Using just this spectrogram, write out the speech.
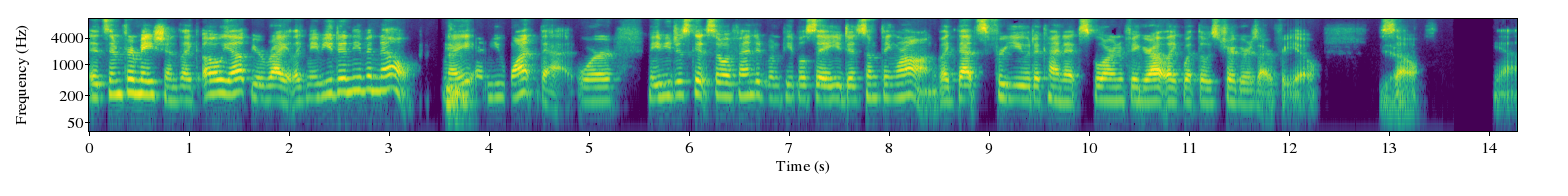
it's information like oh yep you're right like maybe you didn't even know. Right mm and you want that or maybe you just get so offended when people say you did something wrong like that's for you to kind of explore and figure out like what those triggers are for you yeah. so yeah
